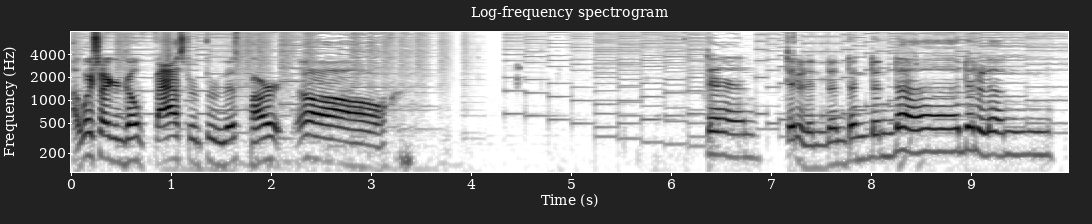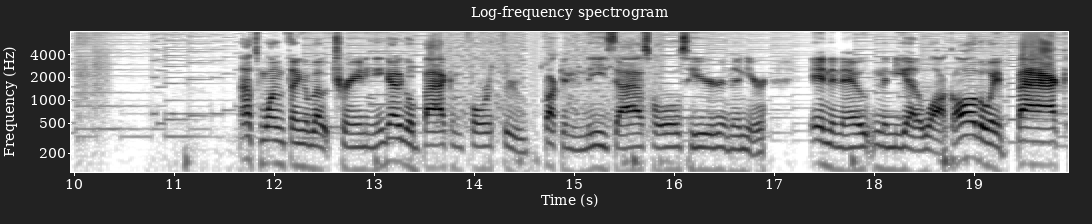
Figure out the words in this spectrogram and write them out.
I wish I could go faster through this part. Oh. Dun, dun, dun, dun, dun, dun, dun. That's one thing about training. You gotta go back and forth through fucking these assholes here, and then you're in and out, and then you gotta walk all the way back.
